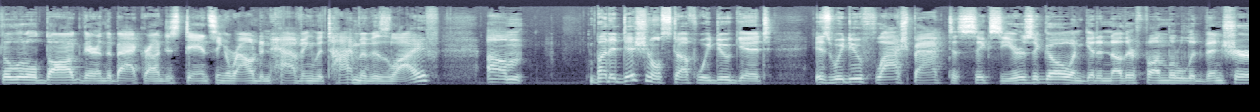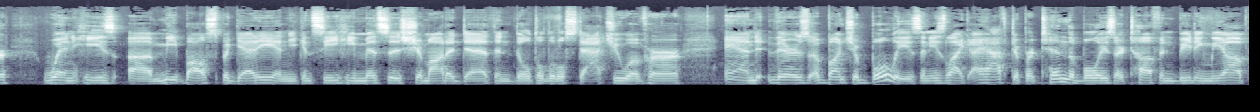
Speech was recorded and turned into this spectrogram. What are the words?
the little dog there in the background just dancing around and having the time of his life. Um, but additional stuff we do get is we do flash back to six years ago and get another fun little adventure when he's uh, meatball spaghetti and you can see he misses Shimada death and built a little statue of her and there's a bunch of bullies and he's like I have to pretend the bullies are tough and beating me up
